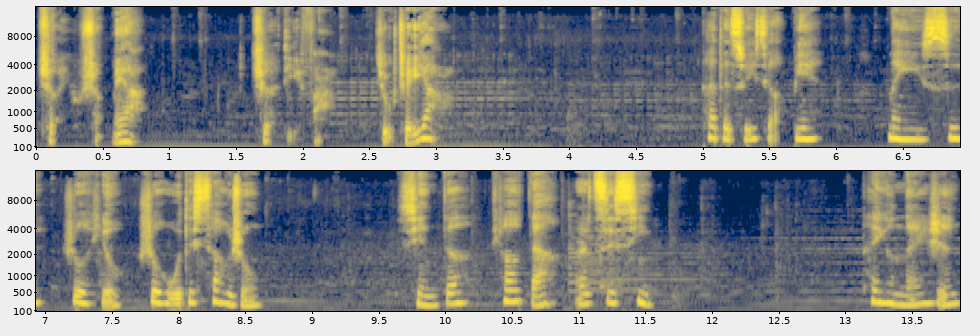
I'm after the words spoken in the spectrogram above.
这有什么呀？这地方就这样。他的嘴角边那一丝若有若无的笑容，显得挑达而自信。他用男人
